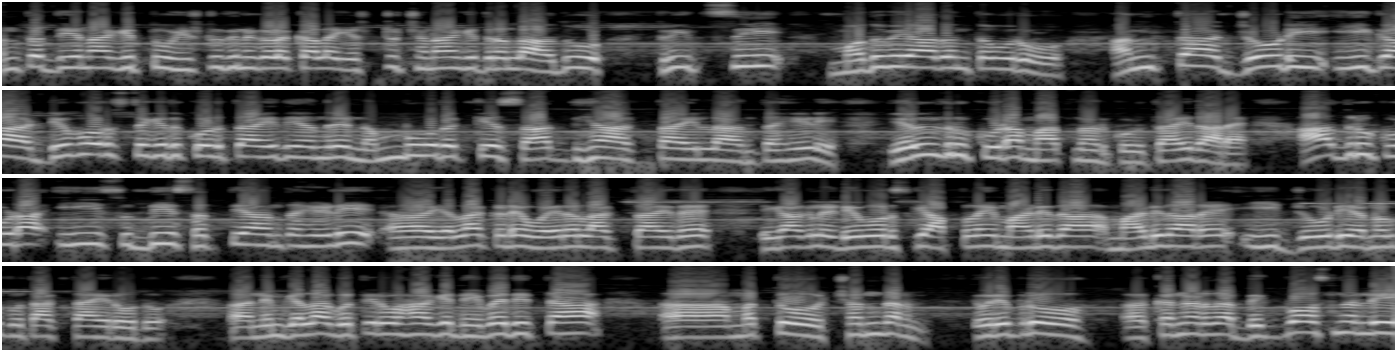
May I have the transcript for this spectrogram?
ಅಂಥದ್ದು ಏನಾಗಿತ್ತು? ಇಷ್ಟು ದಿನಗಳ ಕಾಲ ಎಷ್ಟು ಚೆನ್ನಾಗಿದ್ರಲ್ಲ? ಅದು ಪ್ರೀತಿಸಿ ಮದುವೆಯಾದಂಥವರು. ಅಂಥ ಜೋಡಿ ಈಗ ಡಿವೋರ್ಸ್ ತೆಗೆದುಕೊಳ್ತಾ ಇದೆ ಅಂದರೆ ನಂಬುವುದಕ್ಕೆ ಸಾಧ್ಯ ಆಗ್ತಾ ಇಲ್ಲ ಅಂತ ಹೇಳಿ ಎಲ್ಲರೂ ಕೂಡ ಮಾತನಾಡ್ಕೊಳ್ತಾ ಇದ್ದಾರೆ. ಆದರೂ ಕೂಡ ಈ ಸುದ್ದಿ ಸತ್ಯ ಅಂತ ಹೇಳಿ ಎಲ್ಲ ಕಡೆ ವೈರಲ್ ಆಗ್ತಾ ಇದೆ. ಈಗಾಗಲೇ ಡಿವೋರ್ಸ್ಗೆ ಅಪ್ಲೈ ಮಾಡಿದ, ಮಾಡಿದ್ದಾರೆ ಈ ಜೋಡಿ ಅನ್ನೋದು ಗೊತ್ತಾಗ್ತಾ ಇರೋದು. ನಿಮಗೆಲ್ಲ ಗೊತ್ತಿರುವ ಹಾಗೆ ನಿವೇದಿತಾ ಮತ್ತು ಚಂದನ್ ಇವರಿಬ್ಬರು ಕನ್ನಡದ ಬಿಗ್ ಬಾಸ್ನಲ್ಲಿ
